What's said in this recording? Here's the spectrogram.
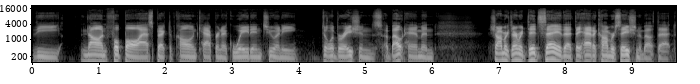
the non-football aspect of Colin Kaepernick weighed into any deliberations about him. And Sean McDermott did say that they had a conversation about that,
